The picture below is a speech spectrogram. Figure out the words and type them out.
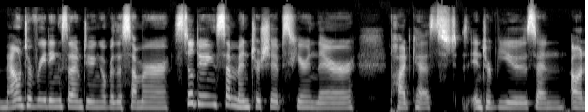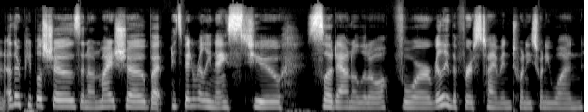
amount of readings that I'm doing over the summer. Still doing some mentorships here and there podcast interviews and on other people's shows and on my show, but it's been really nice to slow down a little for really the first time in 2021.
